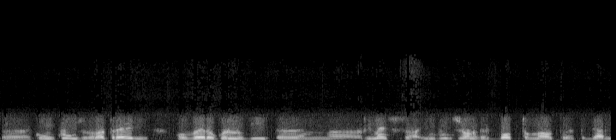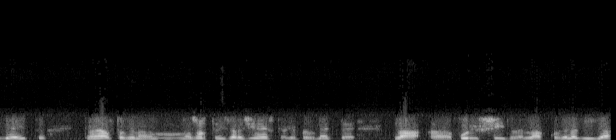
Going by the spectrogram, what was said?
eh, concluso dalla Trevi, ovvero quello di ehm, rimessa in funzione del bottom outlet guard gate, che non è altro che una, una sorta di saracinesca che permette la uh, fuoriuscita dell'acqua della diga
